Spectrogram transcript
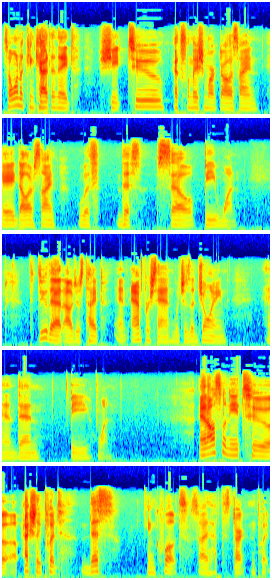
so I want to concatenate sheet 2 exclamation mark dollar sign a dollar sign with this cell B1. To do that I'll just type an ampersand which is a join and then B1. And also need to uh, actually put this in quotes. So I have to start and put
